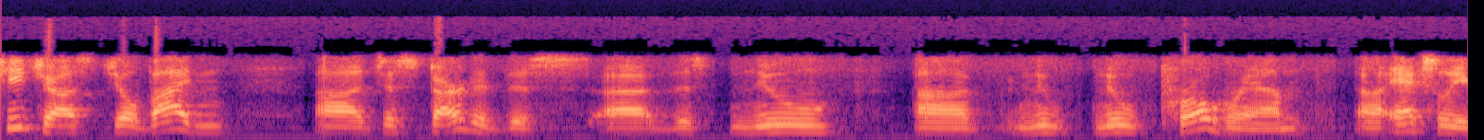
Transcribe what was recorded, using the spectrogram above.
she just, Jill Biden, uh, just started this uh, this new uh, new new program. Uh, actually,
